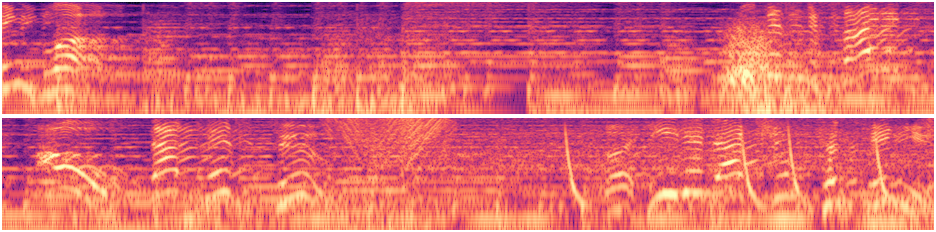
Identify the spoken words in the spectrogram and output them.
A glancing. Is decided? Oh, that missed too. The heated action continues.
